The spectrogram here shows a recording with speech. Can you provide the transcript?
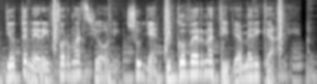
di ottenere informazioni sugli enti governativi americani.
